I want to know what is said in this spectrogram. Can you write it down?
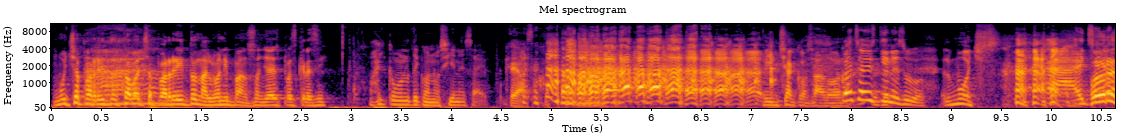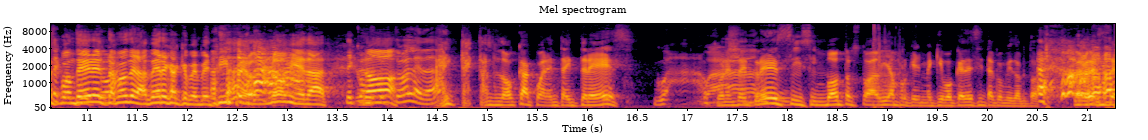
Muy chaparrito, estaba chaparrito, nalgón y panzón, ya después crecí. Ay, cómo no te conocí en esa época. Qué asco. Pinche acosadora. ¿Cuántos años tienes, Hugo? Muchos. Ay, ¿en Puedo responder el tamaño de la verga que me metí, pero no mi edad. ¿Te no. conflictúa la edad? Ay, estás loca, 43. Guau. 43 y sin botox todavía porque me equivoqué de cita con mi doctor. Pero, este,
